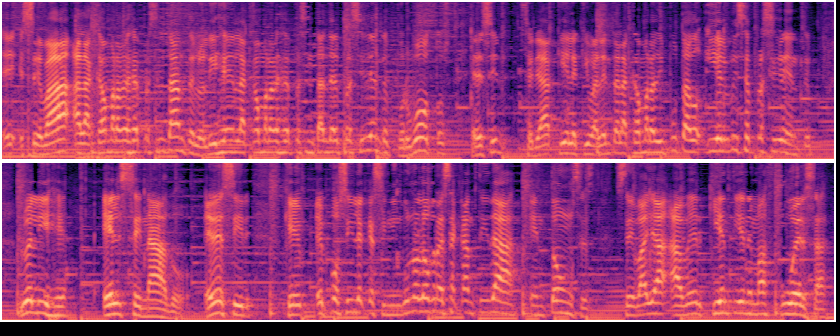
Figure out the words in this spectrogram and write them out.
eh, se va a la Cámara de Representantes, lo eligen en la Cámara de Representantes del presidente por votos, es decir, sería aquí el equivalente a la Cámara de Diputados, y el vicepresidente lo elige el Senado. Es decir, que es posible que si ninguno logra esa cantidad, entonces se vaya a ver quién tiene más fuerza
